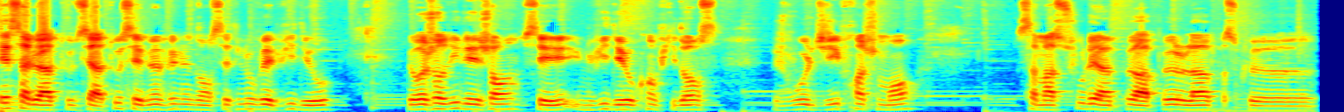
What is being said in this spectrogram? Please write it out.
Et salut à toutes et à tous et bienvenue dans cette nouvelle vidéo. Et aujourd'hui les gens, c'est une vidéo confidence. Je vous le dis franchement, ça m'a saoulé un peu Apple là parce que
